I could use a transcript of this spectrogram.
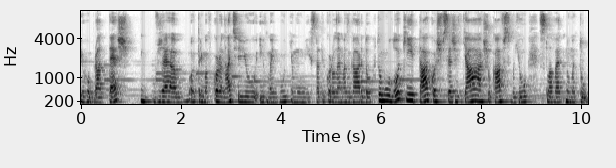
його брат теж. Вже отримав коронацію і в майбутньому міг стати королем Асгарду. Тому Локі також все життя шукав свою славетну мету.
